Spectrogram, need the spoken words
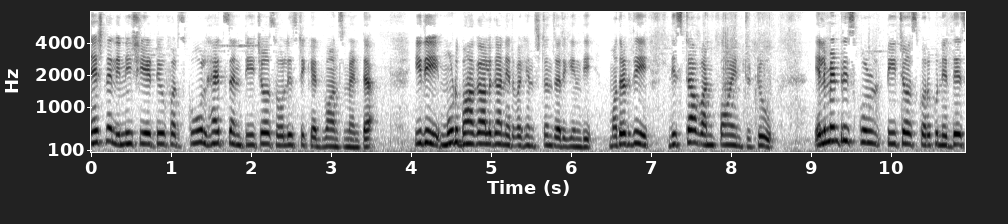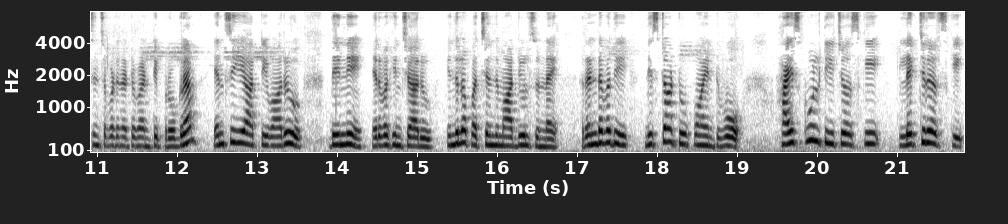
national initiative for school heads and teachers holistic advancement. ఇది మూడు భాగాలుగా నిర్వహించడం జరిగింది. మొదటిది NISHTHA one point two. Elementary school teachers కొరకు నిర్దేశించబడినటువంటి ప్రోగ్రాం ఎన్సీఈఆర్టీ వారు దీన్ని నిర్వహించారు. ఇందులో పద్దెనిమిది మాడ్యూల్స్ ఉన్నాయి. రెండవది NISHTHA two point O. High school టీచర్స్కి లెక్చరర్స్కి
